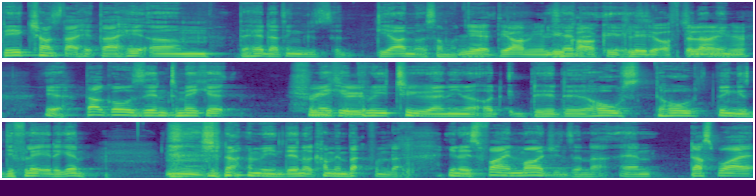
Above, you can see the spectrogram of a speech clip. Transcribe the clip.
big chance that hit that hit um the head. I think it was uh, Diamé or someone. Yeah, Diamé and His head, Lukaku cleared it off the you know what I line, mean? Yeah, that goes in to make it to make it 3-2. and you know uh, the the whole the whole thing is deflated again. Mm. you know what I mean? They're not coming back from that. You know, it's fine margins and that, and that's why.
